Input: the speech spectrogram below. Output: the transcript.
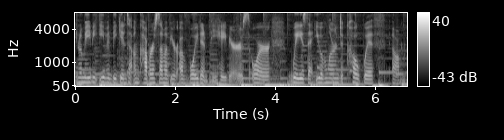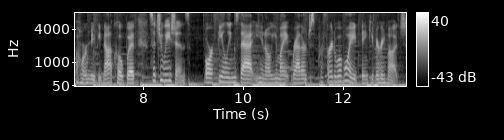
you know, maybe even begin to uncover some of your avoidant behaviors or ways that you have learned to cope with, um, or maybe not cope with, situations or feelings that, you know, you might rather just prefer to avoid. Thank you very much.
